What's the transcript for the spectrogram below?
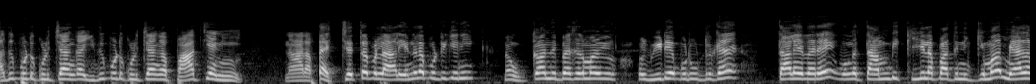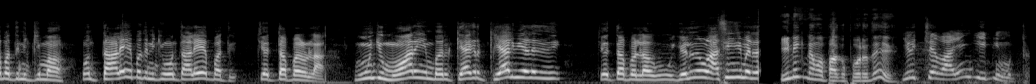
அது போட்டு குளிச்சாங்க இது போட்டு குளிச்சாங்க பாத்தியா நீ? நான் அப்ப செத்த பிள்ளை ஆள் என்னல போட்டிருக்கே நீ? நான் உட்காந்து பேசுகிற மாதிரி ஒரு வீடியோ போட்டு விட்ருக்கேன் தலைவரே உங்கள் தம்பி கீழே பார்த்து நிற்குமா மேலே பார்த்து நிற்குமா உன் தலையை பார்த்து நிற்கும் உன் தலையை பார்த்து. செத்த மூஞ்சி மோரையும் பாரு கேட்குற கேள்வி எழுது. செத்த பல்லா எழுத அசிங்கம் இன்னைக்கு நம்ம பார்க்க போறது இழிச்ச வாயன் ஜிபி முத்து.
